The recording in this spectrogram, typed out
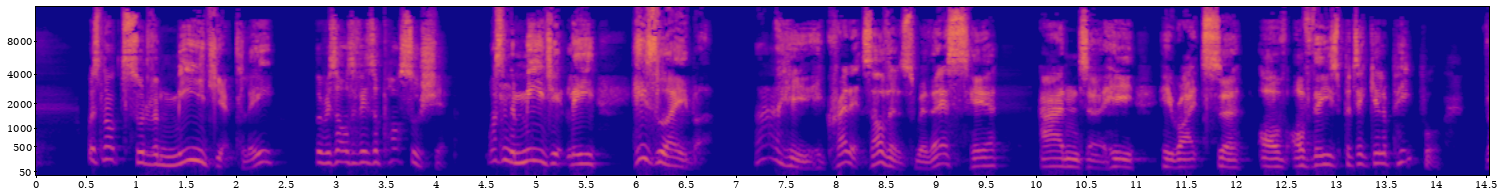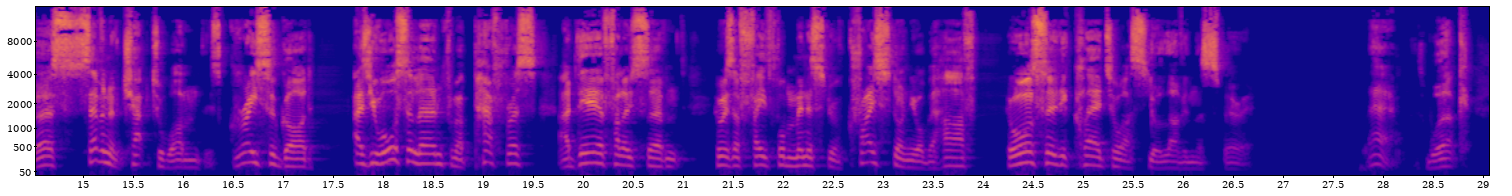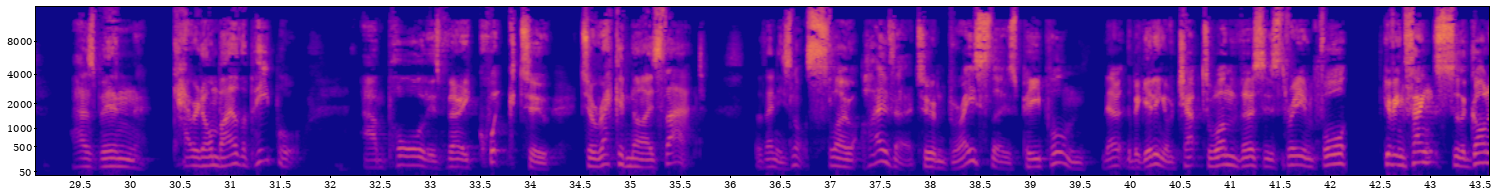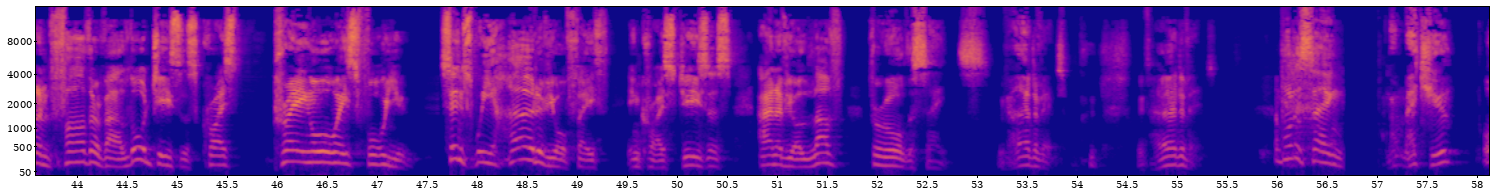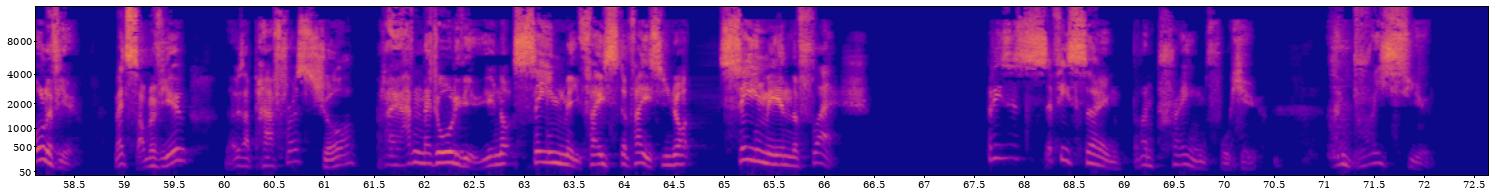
was not sort of immediately the result of his apostleship. It wasn't immediately his labor. Ah, he, he credits others with this here, and uh, he he writes uh, of of these particular people. Verse 7 of chapter 1, this grace of God, as you also learn from Epaphras, our dear fellow servant, who is a faithful minister of Christ on your behalf, who also declared to us your love in the Spirit. There, work has been carried on by other people. And Paul is very quick to, to recognize that. But then he's not slow either to embrace those people. And there at the beginning of chapter one, verses three and four, giving thanks to the God and Father of our Lord Jesus Christ, praying always for you, since we heard of your faith in Christ Jesus and of your love for all the saints. We've heard of it. We've heard of it. And Paul is saying, I've not met you, all of you. Met some of you. Those are Epaphras, sure. But I haven't met all of you. You've not seen me face to face. You've not seen me in the flesh. But he's as if he's saying, but I'm praying for you. I embrace you.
